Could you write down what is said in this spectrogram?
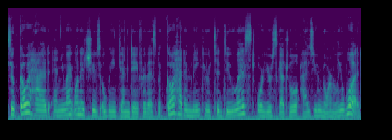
So go ahead and you might want to choose a weekend day for this, but go ahead and make your to do list or your schedule as you normally would.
